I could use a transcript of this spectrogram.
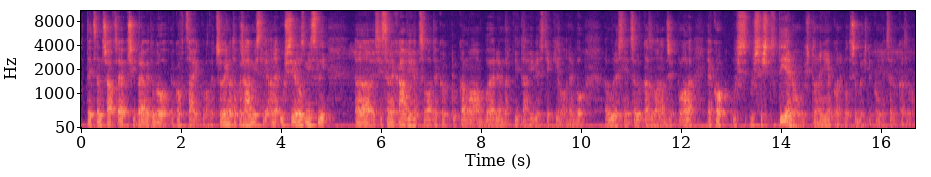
A teď jsem třeba v té přípravě, to bylo jako v cajku, ale člověk na to pořád myslí a ne už si rozmyslí, uh, jestli se nechá vyhecovat jako klukama a bude mrtvý tahy 200 kg, nebo bude si něco dokazovat na dřepu, ale jako už, už seš to ty jenom, už to není jako nepotřebuješ někomu něco dokazovat.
